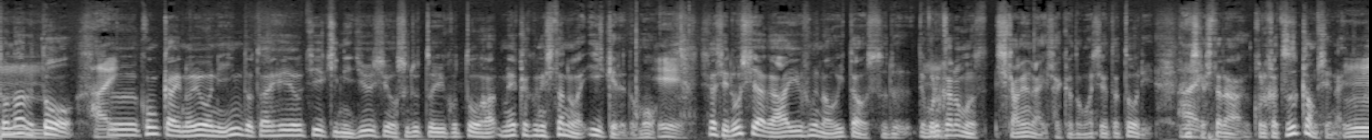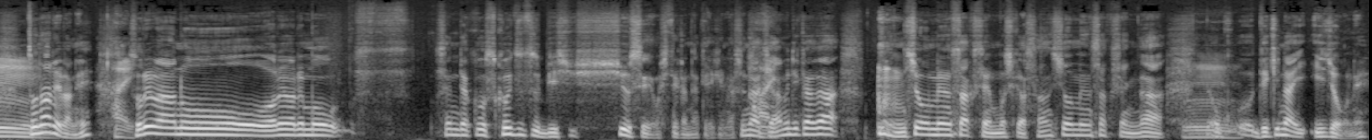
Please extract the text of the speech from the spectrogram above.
となると、はい、今回のようにインド太平洋地域に重視をするということは明確にしたのはいいけれども、えしかしロシアがああいうふうな置いたをする。でこれからもしかねない、先ほど申し上げた通り、もしかしたらこれから続くかもしれないと。となればね、はい、それはあの我々も戦略を少しずつ微修正をしていかなきゃいけない。すなわちアメリカが二 正面作戦もしくは三正面作戦ができない以上ね、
